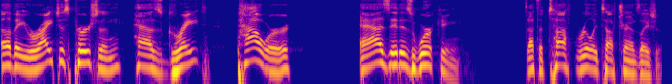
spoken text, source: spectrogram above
of a righteous person has great power as it is working. That's a tough, really tough translation.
